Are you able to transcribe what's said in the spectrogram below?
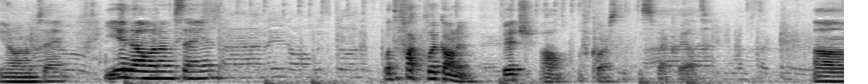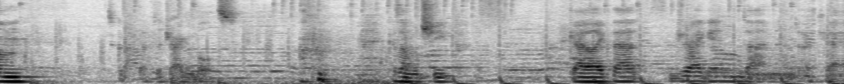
You know what I'm saying? You know what I'm saying? What the fuck? Click on him, bitch. Oh, of course, the spec failed. Um, let's go for the Dragon Bolts. Because I'm a cheap guy like that. Dragon Diamond, okay.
